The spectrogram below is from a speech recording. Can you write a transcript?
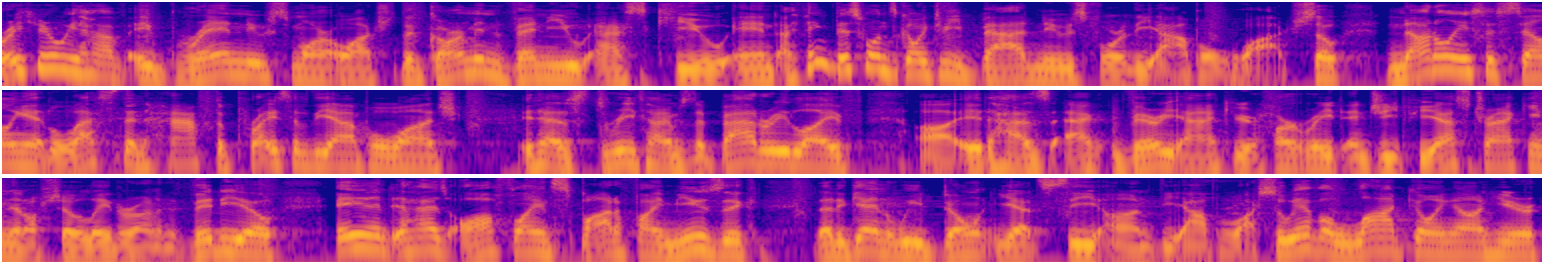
Right here we have a brand new smartwatch, the Garmin Venu SQ, and I think this one's going to be bad news for the Apple Watch. So not only is it selling at less than half the price of the Apple Watch, it has three times the battery life, uh, it has ac very accurate heart rate and GPS tracking that I'll show later on in the video, and it has offline Spotify music that again, we don't yet see on the Apple Watch. So we have a lot going on here.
